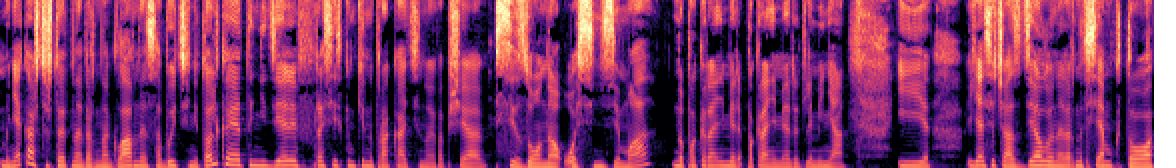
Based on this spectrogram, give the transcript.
мне кажется, что это, наверное, главное событие не только этой недели в российском кинопрокате, но и вообще сезона осень-зима, ну, по крайней мере, по крайней мере, для меня. И я сейчас делаю, наверное, всем, кто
